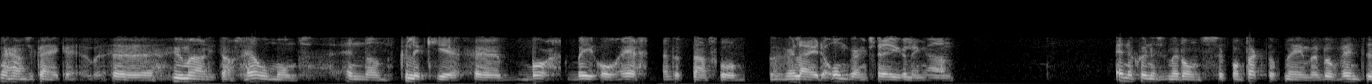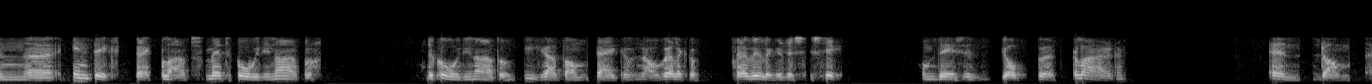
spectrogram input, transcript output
dan gaan ze kijken, uh, Humanitas Helmond. En dan klik je uh, BOR, B-O-R, en dat staat voor begeleide omgangsregeling aan. En dan kunnen ze met ons contact opnemen. Er vindt een uh, intakegesprek plaats met de coördinator. De coördinator die gaat dan kijken nou, welke vrijwilliger is geschikt om deze job uh, te klaren. En dan uh,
